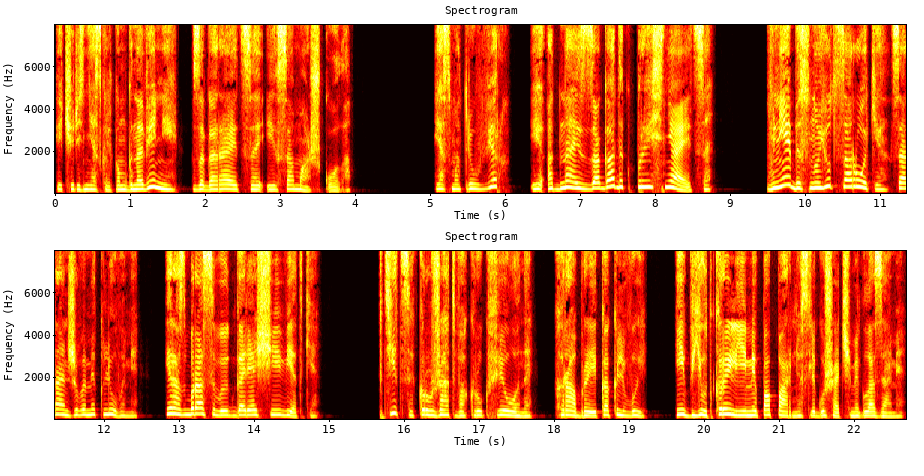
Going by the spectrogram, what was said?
и через несколько мгновений загорается и сама школа. Я смотрю вверх, и одна из загадок проясняется. В небе снуют сороки с оранжевыми клювами и разбрасывают горящие ветки. Птицы кружат вокруг Фионы, храбрые, как львы, и бьют крыльями по парню с лягушачьими глазами.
